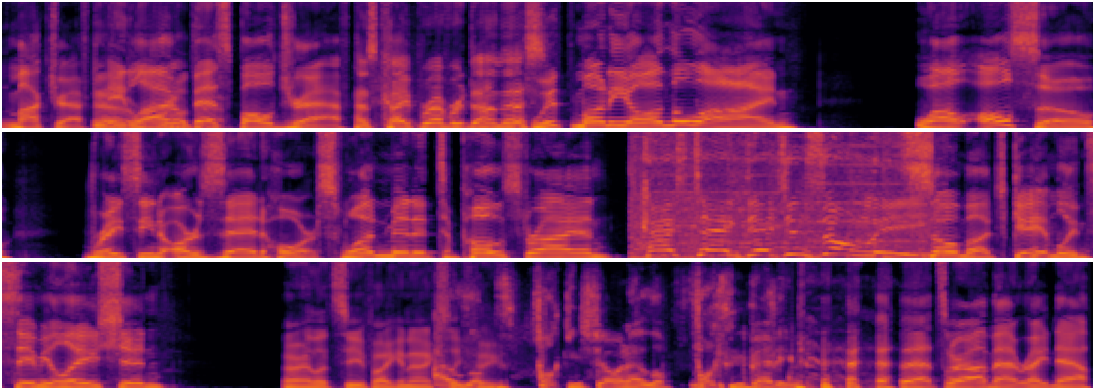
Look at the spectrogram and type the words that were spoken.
mock draft, a live draft. best ball draft Has Kiper ever done this? with money on the line while also racing our Zed horse. One minute to post, Ryan. Hashtag Legends only. So much gambling simulation. All right, let's see if I can actually. I actually love figure. this fucking show and I love fucking betting. That's where I'm at right now.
